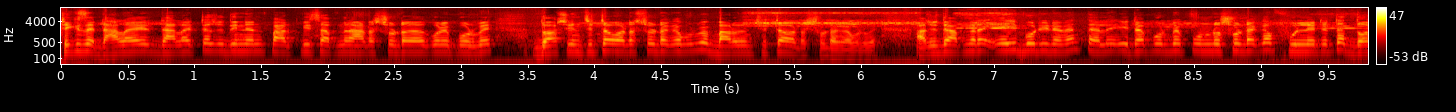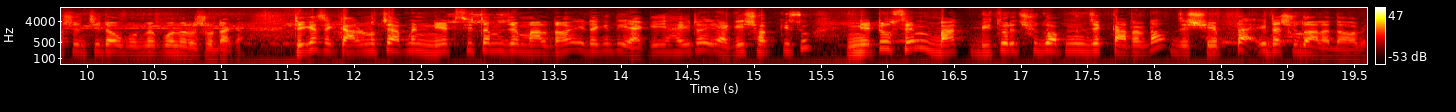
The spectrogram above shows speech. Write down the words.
ঠিক আছে? ঢালাইয়ের ঢালাইটা যদি নেন পার পিস আপনার আঠাশশো টাকা করে পড়বে। দশ ইঞ্চিটাও আঠাশশো টাকা পড়বে, বারো ইঞ্চিটাও আঠাশশো টাকা পড়বে। আর যদি আপনারা এই বডিটা নেন, তাহলে এটা পড়বে পনেরোশো টাকা ফুল নেটেরটা দশ ইঞ্চিটাও পড়বে পনেরোশো টাকা। ঠিক আছে? কারণ হচ্ছে আপনার নেট সিস্টেম যে মালটা হয়, এটা কিন্তু একই হাইট হয়, একই সব কিছু নেটও সেম বাট ভিতরে শুধু আপনার যে কাটাটা, যে শেপটা এটা শুধু আলাদা হবে।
